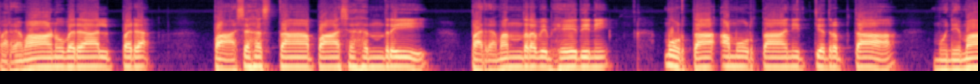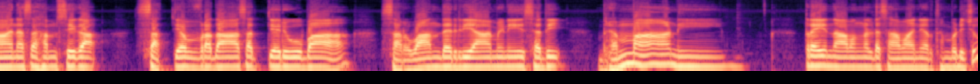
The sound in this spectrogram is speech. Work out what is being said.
പരമാണുപരാൽപര പാശഹസ്താ പാശഹന്ത്രി പരമന്ത്രവിഭേദിനി മൂർത്ത അമൂർത്ത നിത്യതൃപ്ത മുനിമാനസഹംസിക സത്യവ്രത സത്യരൂപ സർവാന്തര്യാമിണി സതി ബ്രഹ്മാണി. ഇത്രയും നാമങ്ങളുടെ സാമാന്യാർത്ഥം പഠിച്ചു.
